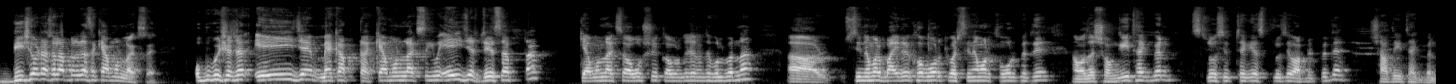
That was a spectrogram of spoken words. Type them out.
বিষয়টা আসলে আপনার কাছে কেমন লাগছে? অপু বিশ্বাসের এই যে মেকআপটা কেমন লাগছে কিংবা এই যে ড্রেস আপটা কেমন লাগছে অবশ্যই কমেন্ট করে জানাতে ভুলবেন না। আর সিনেমার বাইরের খবর কিংবা সিনেমার খবর পেতে আমাদের সঙ্গেই থাকবেন। এক্সক্লুসিভ থেকে এক্সক্লুসিভ আপডেট পেতে সাথেই থাকবেন।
